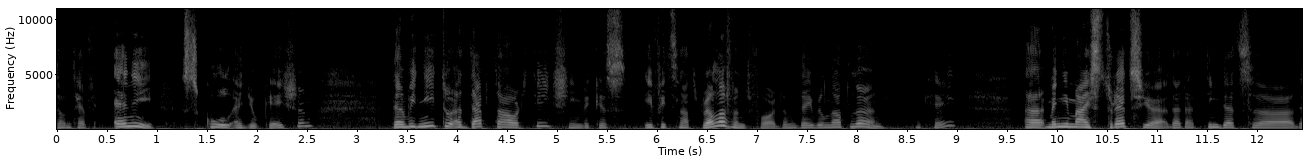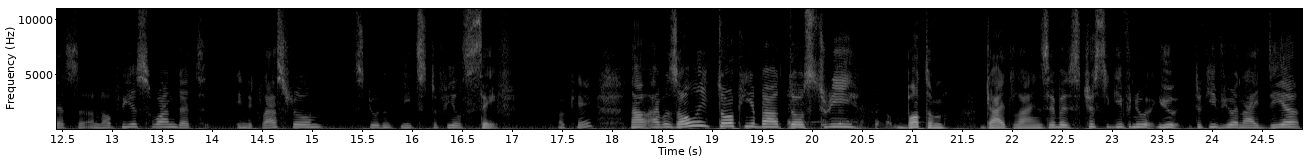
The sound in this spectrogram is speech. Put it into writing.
don't have any school education. Then we need to adapt our teaching because if it's not relevant for them, they will not learn. Okay. Uh, minimize threats, yeah, that I think that's, uh, that's an obvious one that in the classroom, student needs to feel safe, okay? Now, I was only talking about those three bottom guidelines. It was just to give you, you, to give you an idea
